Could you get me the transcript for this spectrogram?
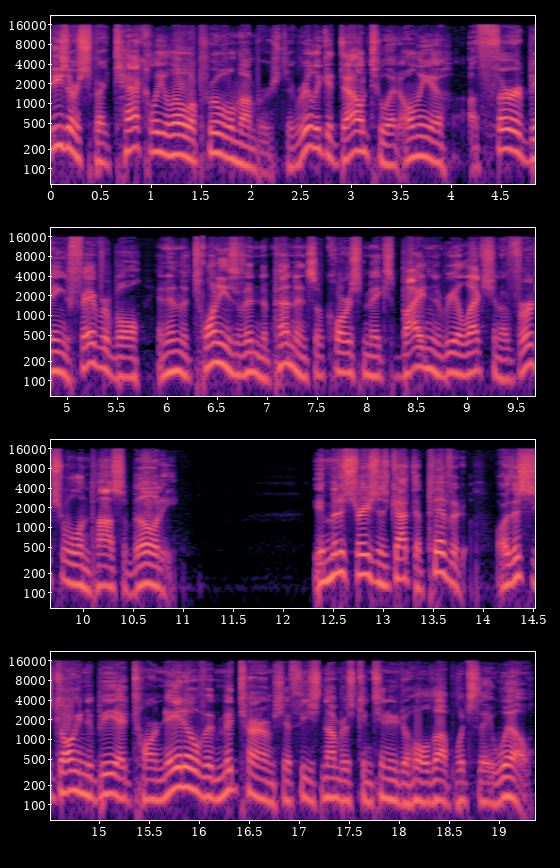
These are spectacularly low approval numbers. To really get down to it, only a, a third being favorable and in the 20s of independents, of course, makes Biden's reelection a virtual impossibility. The administration has got to pivot, or this is going to be a tornado of midterms if these numbers continue to hold up, which they will.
